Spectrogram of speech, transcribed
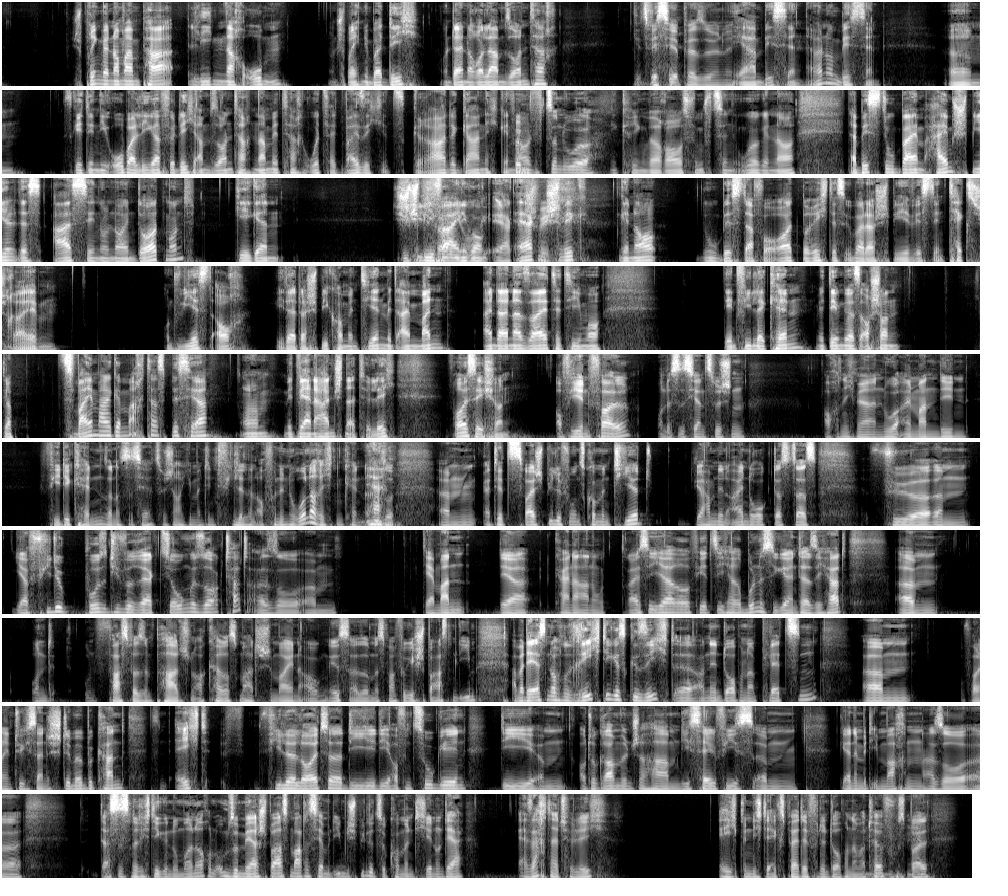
springen wir nochmal ein paar Ligen nach oben und sprechen über dich und deine Rolle am Sonntag. Jetzt wisst ihr persönlich. Ja, ein bisschen, aber nur ein bisschen. Ähm, es geht in die Oberliga für dich am Sonntagnachmittag. Uhrzeit weiß ich jetzt gerade gar nicht genau. 15 Uhr. Die kriegen wir raus, 15 Uhr, genau. Da bist du beim Heimspiel des ASC 09 Dortmund gegen die Spielvereinigung Erkenschwick. Erkenschwick. Genau. Du bist da vor Ort, berichtest über das Spiel, wirst den Text schreiben und wirst auch wieder das Spiel kommentieren mit einem Mann an deiner Seite, Timo, den viele kennen, mit dem du das auch schon, ich glaube, zweimal gemacht hast bisher. Ähm, mit Werner Hansch natürlich. Freust dich schon. Auf jeden Fall. Und es ist ja inzwischen auch nicht mehr nur ein Mann, den viele kennen, sondern es ist ja inzwischen auch jemand, den viele dann auch von den Ruhrnachrichten kennen. Ja. Also ähm, er hat jetzt zwei Spiele für uns kommentiert. Wir haben den Eindruck, dass das für ähm, ja viele positive Reaktionen gesorgt hat. Also ähm, der Mann, der keine Ahnung 30 Jahre, 40 Jahre Bundesliga hinter sich hat ähm, und unfassbar sympathisch und auch charismatisch in meinen Augen ist. Also es macht wirklich Spaß mit ihm. Aber der ist noch ein richtiges Gesicht äh, an den Dortmunder Plätzen. Ähm, vor allem natürlich seine Stimme bekannt. Es sind echt viele Leute, die, die auf ihn zugehen, die ähm, Autogrammwünsche haben, die Selfies ähm, gerne mit ihm machen. Also äh, das ist eine richtige Nummer noch. Und umso mehr Spaß macht es ja, mit ihm die Spiele zu kommentieren. Und der, er sagt natürlich, ey, ich bin nicht der Experte für den Dortmund Amateurfußball.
